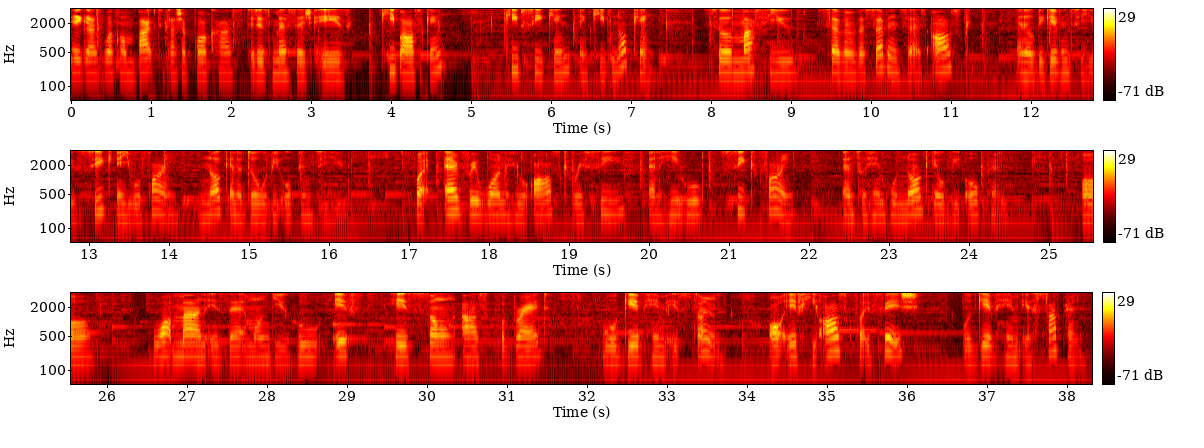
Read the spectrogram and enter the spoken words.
Hey guys, welcome back to Tasha Podcast. Today's message is keep asking, keep seeking, and keep knocking. So, Matthew 7, verse 7 says, Ask and it will be given to you, seek and you will find, knock and the door will be opened to you. For everyone who asks, receive, and he who seek, find, and to him who knock, it will be open. Or, what man is there among you who, if his son asks for bread, will give him a stone? Or if he asks for a fish, will give him a serpent?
